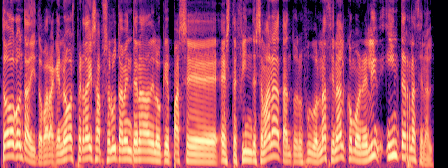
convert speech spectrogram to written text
Todo contadito, para que no os perdáis absolutamente nada de lo que pase este fin de semana, tanto en el fútbol nacional como en el in- internacional.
